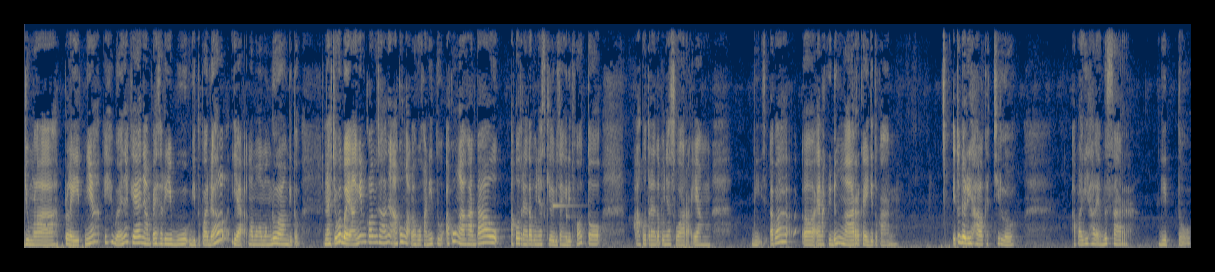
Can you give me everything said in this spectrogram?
jumlah plate-nya ih banyak ya nyampe seribu gitu. Padahal ya ngomong-ngomong doang gitu. Nah coba bayangin kalau misalnya aku nggak melakukan itu aku nggak akan tahu aku ternyata punya skill bisa ngedit foto aku ternyata punya suara yang apa uh, enak didengar kayak gitu kan. Itu dari hal kecil loh. Apalagi hal yang besar gitu.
